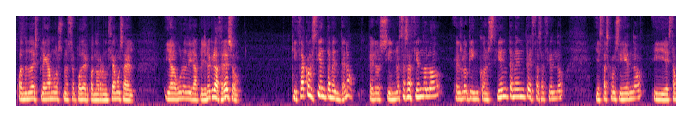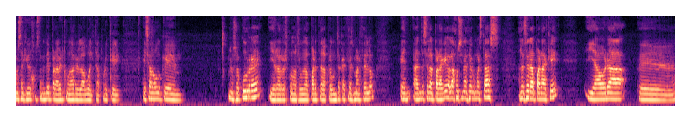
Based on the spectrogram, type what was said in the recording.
cuando no desplegamos nuestro poder, cuando renunciamos a él. Y alguno dirá, pero yo no quiero hacer eso. Quizá conscientemente no, pero si no estás haciéndolo, es lo que inconscientemente estás haciendo y estás consiguiendo. Y estamos aquí hoy justamente para ver cómo darle la vuelta, porque es algo que nos ocurre. Y ahora respondo a la segunda parte de la pregunta que hacías, Marcelo. Antes era para qué. Hola, José Ignacio, ¿cómo estás? Antes era para qué. Y ahora, eh,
